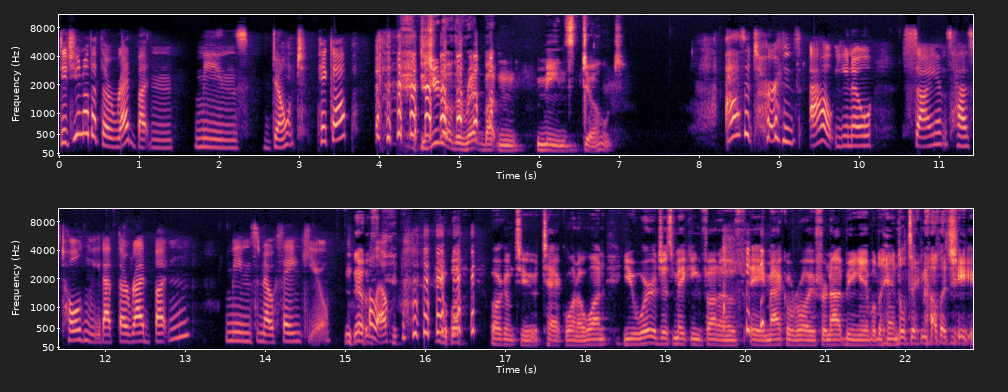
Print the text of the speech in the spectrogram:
did you know that the red button means "don't pick up"? Did you know the red button means don't? As it turns out, you know, science has told me that the red button means no thank you. No. Hello. Well, welcome to Tech 101. You were just making fun of a McElroy for not being able to handle technology.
